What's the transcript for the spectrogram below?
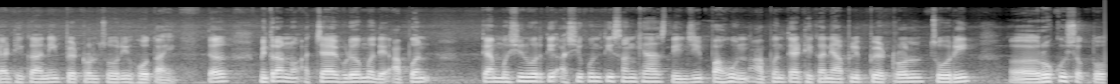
त्या ठिकाणी पेट्रोल चोरी होत आहे. तर मित्रांनो आजच्या या व्हिडिओमध्ये आपण त्या मशीनवरती अशी कोणती संख्या असते जी पाहून आपण त्या ठिकाणी आपली पेट्रोल चोरी रोखू शकतो?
